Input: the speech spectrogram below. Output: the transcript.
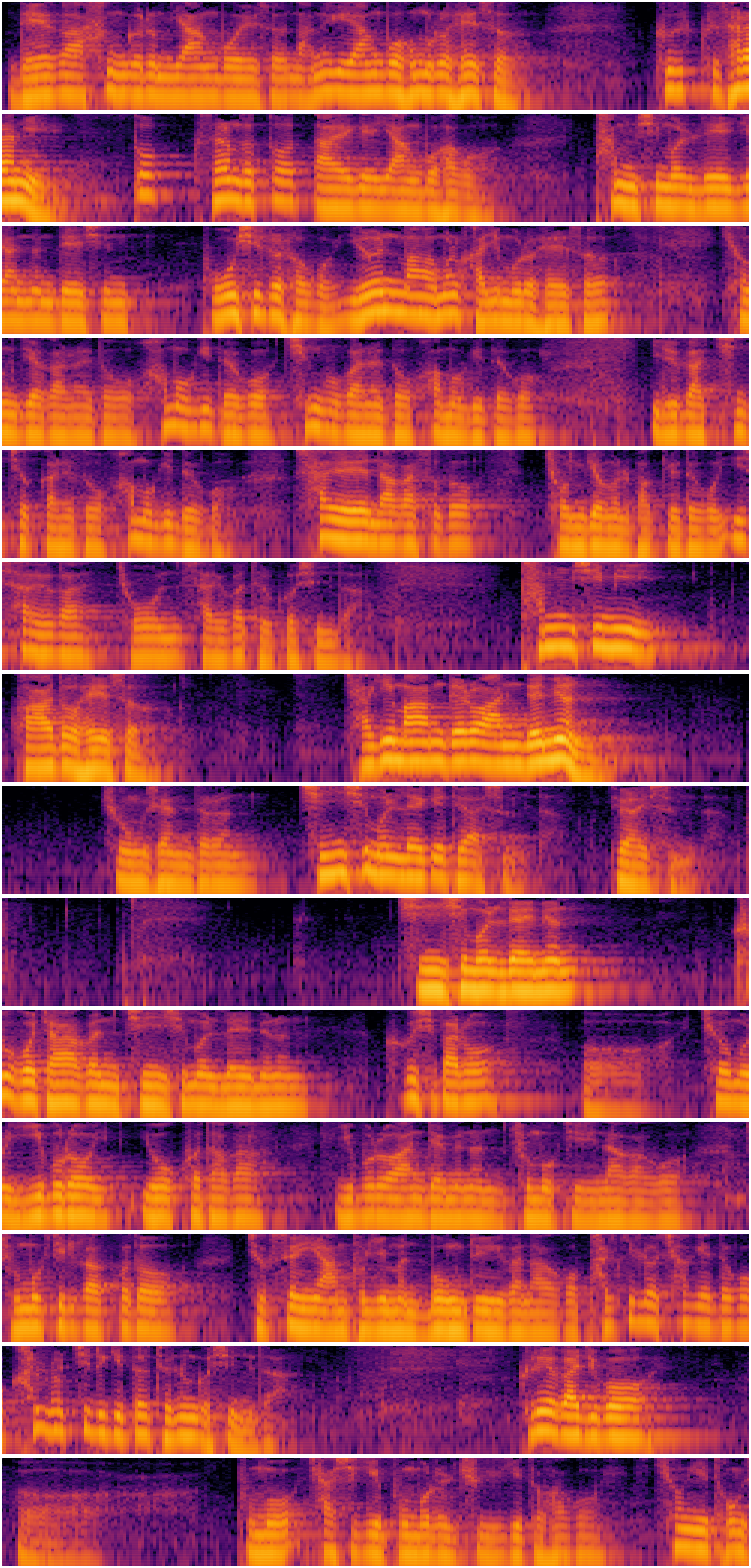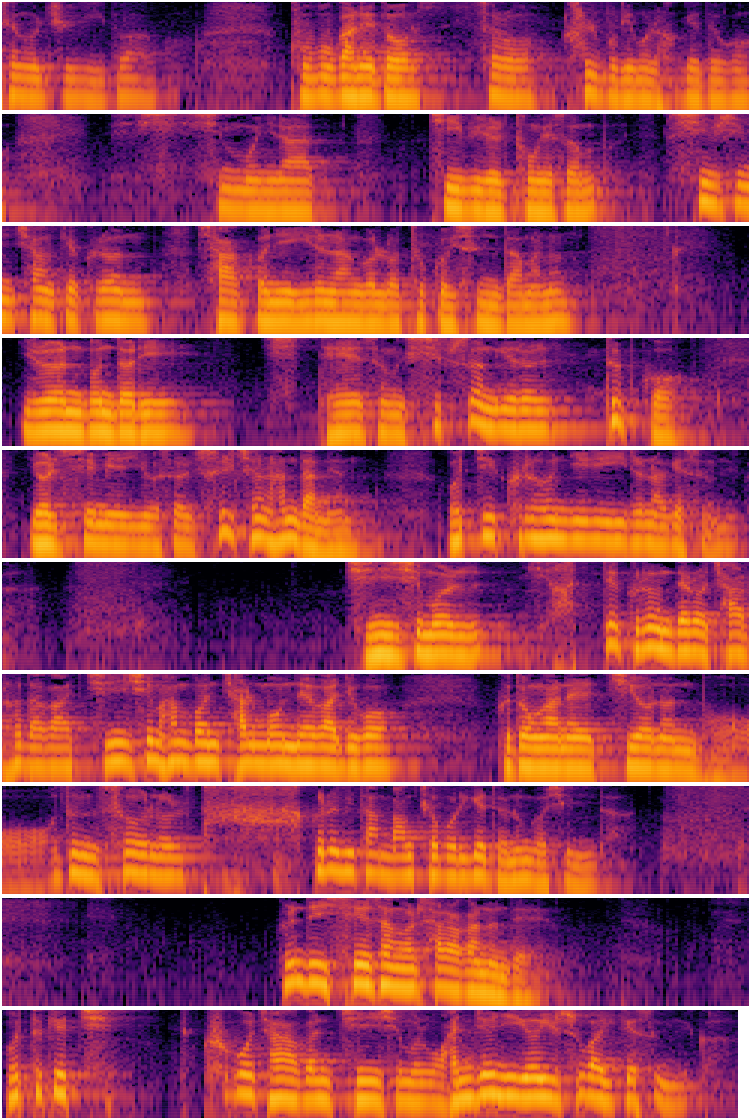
내가 한 걸음 양보해서 남에게 양보함으로 해서 그, 그 사람이 또, 그 사람도 또 나에게 양보하고 탐심을 내지 않는 대신 보시를 하고 이런 마음을 가짐으로 해서 형제 간에도 화목이 되고 친구 간에도 화목이 되고 일가 친척 간에도 화목이 되고 사회에 나가서도 존경을 받게 되고 이 사회가 좋은 사회가 될 것입니다. 탐심이 과도해서 자기 마음대로 안 되면 중생들은 진심을 내게 되었습니다. 되어 있습니다. 진심을 내면 크고 작은 진심을 내면은 그것이 바로 어, 처음으로 입으로 욕하다가 입으로 안 되면은 주먹질이 나가고 주먹질 갖고도 즉성이 안 풀리면 몽둥이가 나고 팔길로 차게 되고 칼로 찌르기도 되는 것입니다. 그래 가지고 어, 부모 자식이 부모를 죽이기도 하고 형이 동생을 죽이기도 하고 부부간에도 서로 칼부림을 하게 되고 신문이나 TV를 통해서 심심치 않게 그런 사건이 일어난 걸로 듣고 있습니다만은 이런 분들이 대성 십선기를 듣고 열심히 이것을 실천한다면 어찌 그런 일이 일어나겠습니까? 진심을 여태 그런 대로 잘 하다가 진심 한 번 잘못 내가지고 그동안에 지어놓은 모든 선을 다 그름이 다 망쳐버리게 되는 것입니다. 그런데 이 세상을 살아가는데 어떻게 크고 작은 진심을 완전히 여일 수가 있겠습니까?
